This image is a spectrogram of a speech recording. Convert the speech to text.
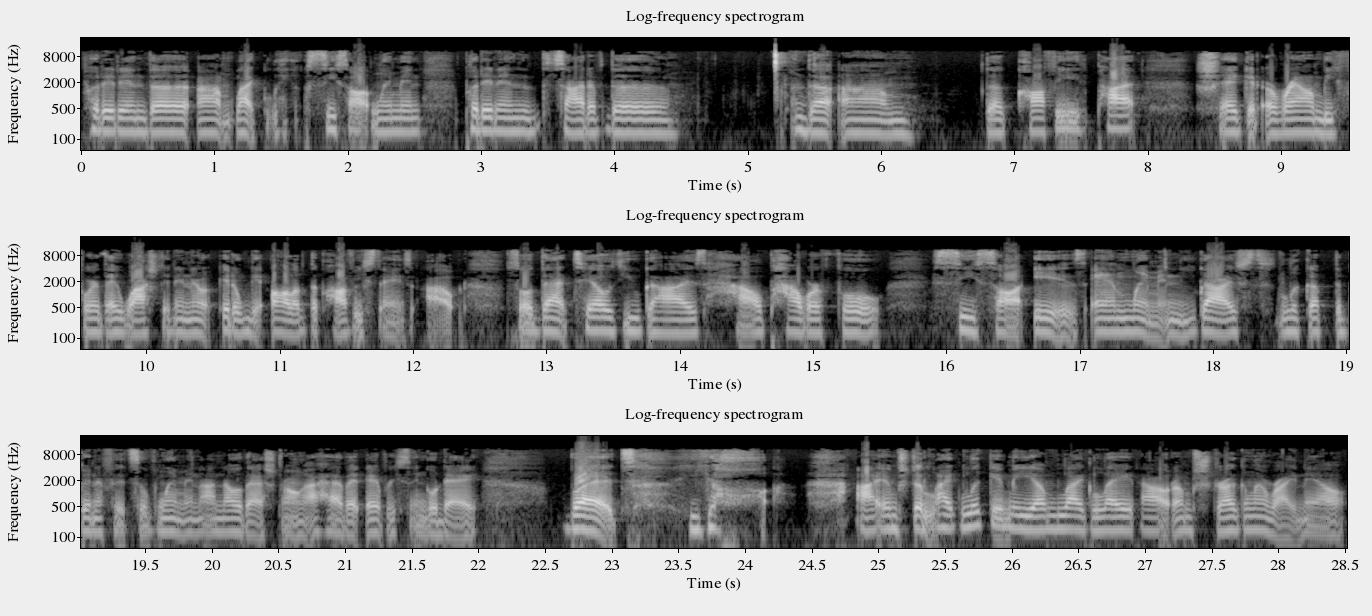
put it in the um, like sea salt lemon put it inside of the the um the coffee pot shake it around before they wash it and it'll, it'll get all of the coffee stains out. So that tells you guys how powerful sea salt is and lemon. You guys look up the benefits of lemon. I know that strong. I have it every single day. But y'all i am still like look at me. I'm like laid out. I'm struggling right now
